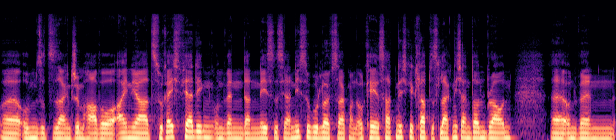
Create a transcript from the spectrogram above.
äh, um sozusagen Jim Harbour ein Jahr zu rechtfertigen. Und wenn dann nächstes Jahr nicht so gut läuft, sagt man, okay, es hat nicht geklappt, es lag nicht an Don Brown. Äh, und wenn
